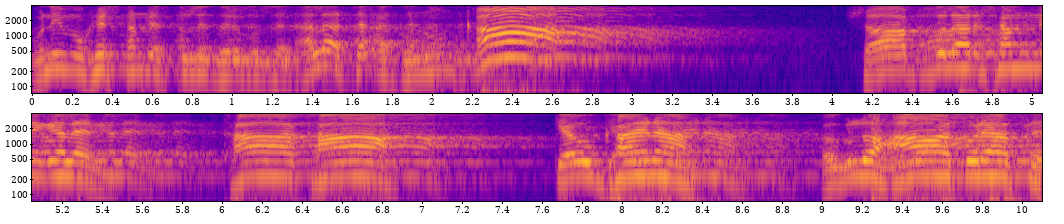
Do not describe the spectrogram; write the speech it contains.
উনি মুখের সামনে তুলে ধরে বললেন আল্লাহ তাকুলুন? খা। সবগুলার সামনে গেলেন, খা খা। কেউ খায় না, ওগুলো হা করে আছে।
